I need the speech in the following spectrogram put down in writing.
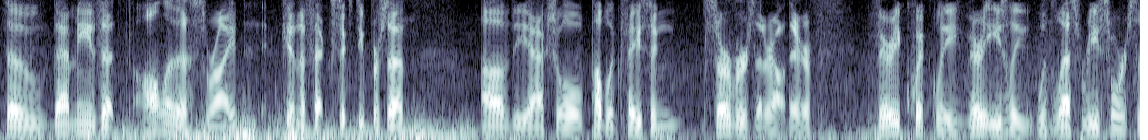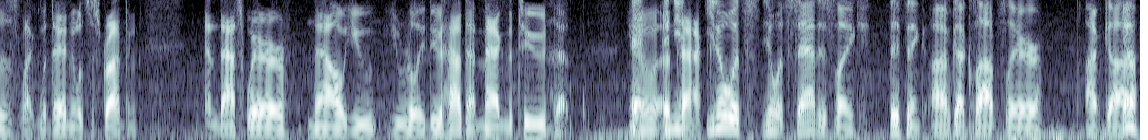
So that means that all of this, right, can affect 60% of the actual public-facing servers that are out there very quickly, very easily, with less resources, like what Daniel was describing. And that's where now you, you really do have that magnitude, that you know, and, and you- attack. You, know what's you know what's sad is like they think I've got Cloudflare, I've got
